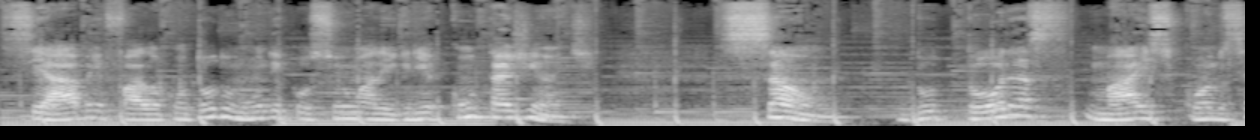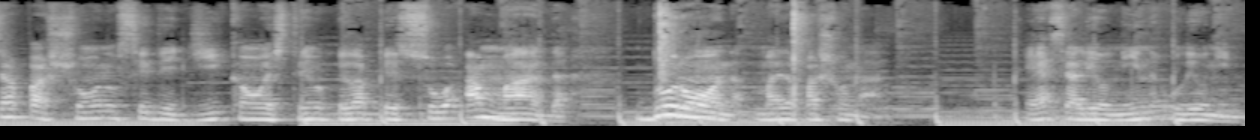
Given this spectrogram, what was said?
Se abrem, falam com todo mundo e possuem uma alegria contagiante. São doutoras, mas quando se apaixonam, se dedicam ao extremo pela pessoa amada. Durona, mas apaixonada. Essa é a Leonina, o Leonino.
